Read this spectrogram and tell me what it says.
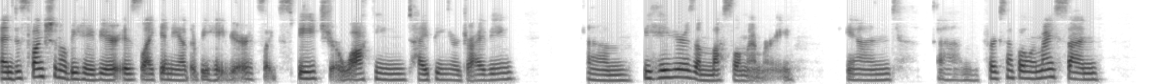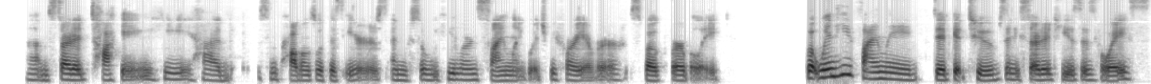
And dysfunctional behavior is like any other behavior it's like speech or walking, typing, or driving. Um, behavior is a muscle memory. And um, for example, when my son um, started talking, he had some problems with his ears. And so he learned sign language before he ever spoke verbally. But when he finally did get tubes and he started to use his voice,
